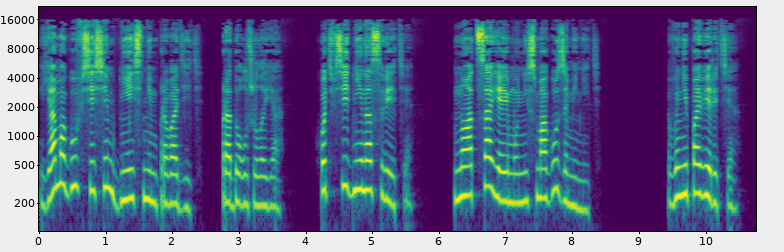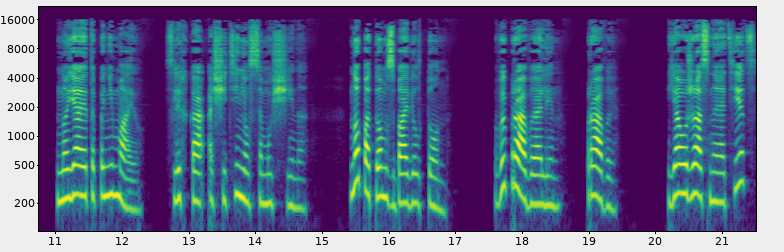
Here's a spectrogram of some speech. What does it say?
«Я могу все семь дней с ним проводить», — продолжила я. «Хоть все дни на свете. Но отца я ему не смогу заменить». «Вы не поверите, но я это понимаю», — слегка ощетинился мужчина но потом сбавил тон. «Вы правы, Алин, правы. Я ужасный отец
